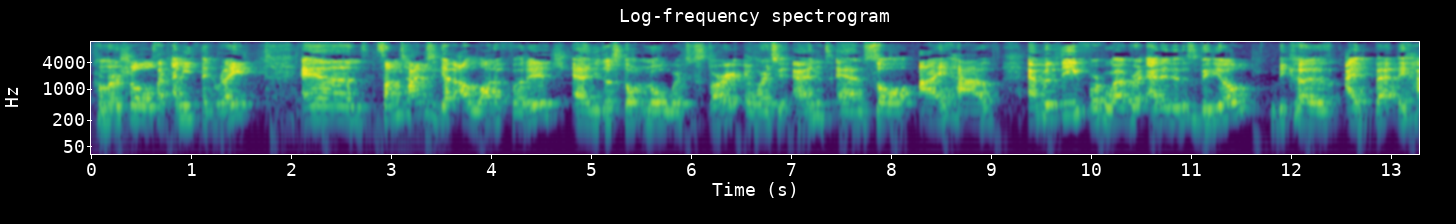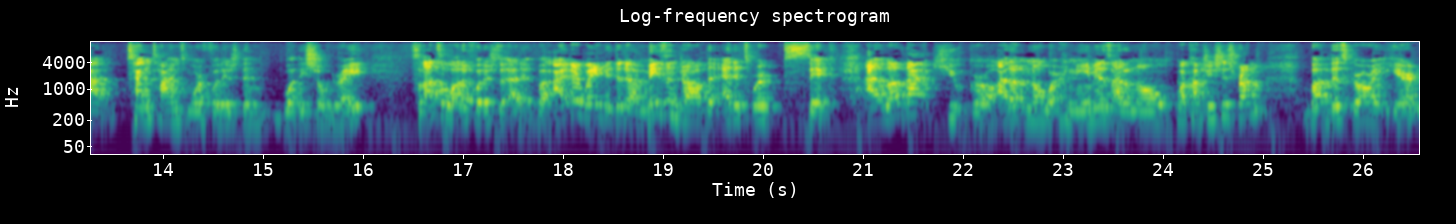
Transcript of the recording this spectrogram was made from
commercials, like anything, right? and sometimes you get a lot of footage and you just don't know where to start and where to end and so I have empathy for whoever edited this video because I bet they had 10 times more footage than what they showed right so that's a lot of footage to edit but either way they did an amazing job the edits were sick I love that cute girl I don't know what her name is I don't know what country she's from but this girl right here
